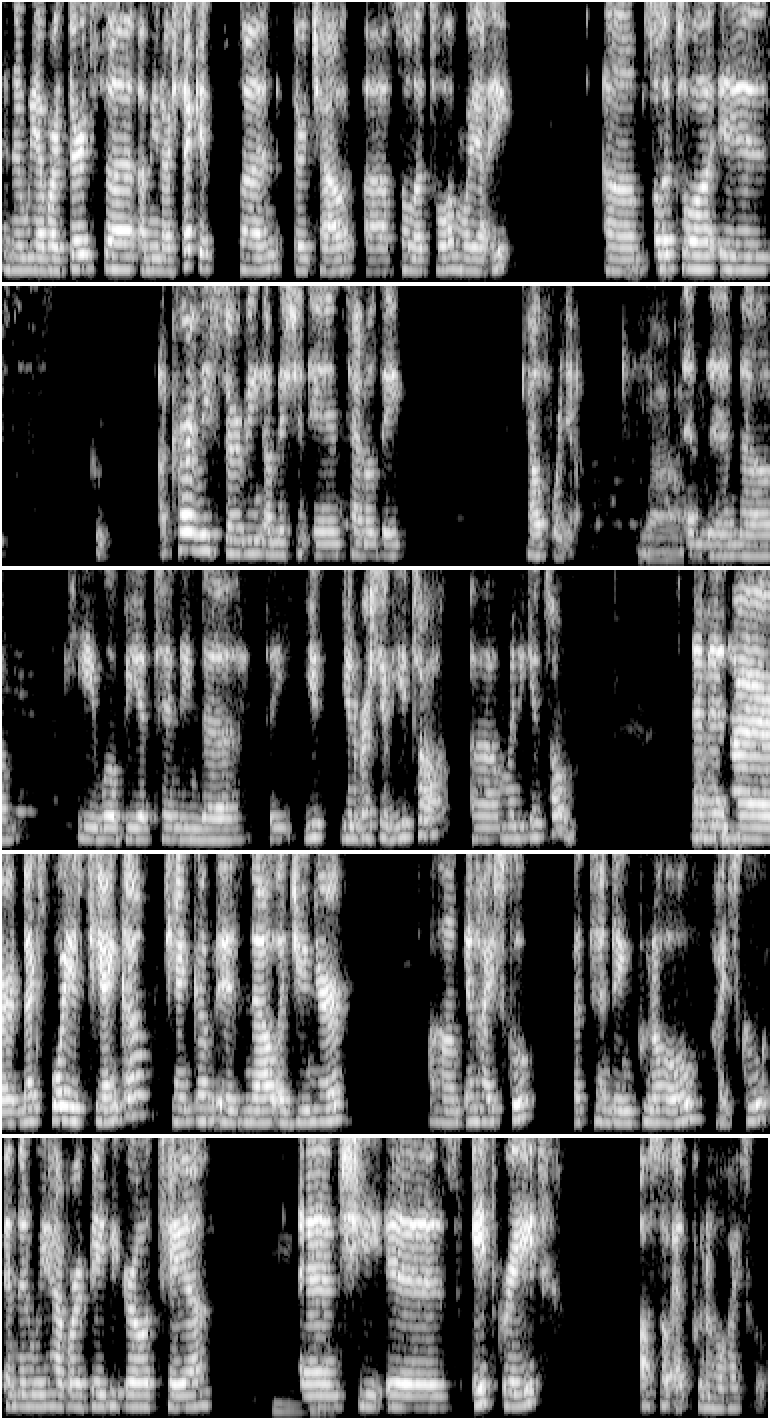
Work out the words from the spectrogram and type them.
And then we have our third son, I mean, our second son, third child, uh, Solatoa Moea'i. Um, Solatoa is uh, currently serving a mission in San Jose, California. Wow. And then um, he will be attending the, the U- University of Utah um, when he gets home. And wow. then our next boy is Tianka. Tianka is now a junior um, in high school, attending Punahou High School. And then we have our baby girl, Taya, mm. and she is eighth grade, also at Punahou High School.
